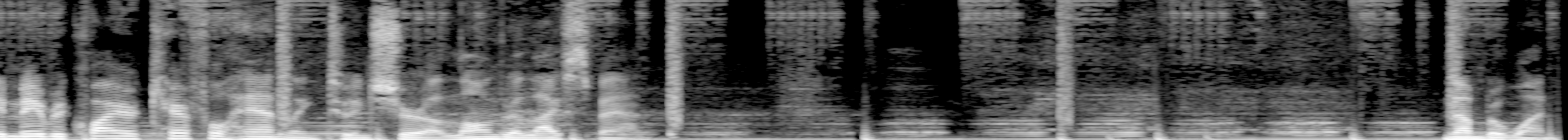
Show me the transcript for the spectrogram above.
it may require careful handling to ensure a longer lifespan. Number 1.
